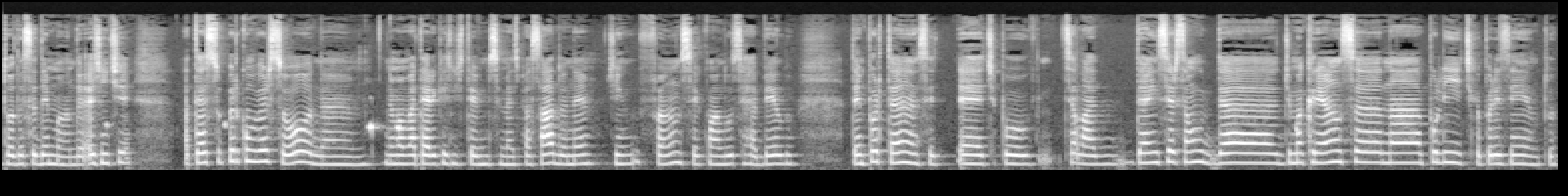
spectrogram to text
toda essa demanda. A gente até super conversou na, numa matéria que a gente teve no semestre passado, né, de infância com a Lúcia Rabelo, da importância, é, tipo, sei lá, da inserção da, de uma criança na política, por exemplo,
